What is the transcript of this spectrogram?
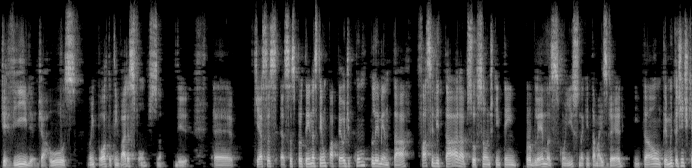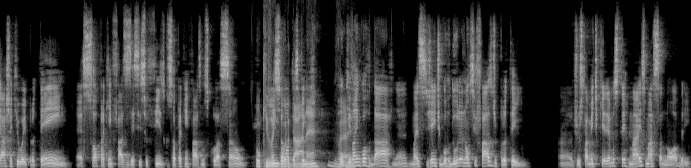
de ervilha, de arroz, não importa, tem várias fontes, né, de, é, que essas, essas proteínas têm um papel de complementar, facilitar a absorção de quem tem problemas com isso, né, quem está mais velho. Então, tem muita gente que acha que o whey protein é só para quem faz exercício físico, só para quem faz musculação. Ou que vai é engordar, é né? Ou que vai engordar, né? Mas, gente, gordura não se faz de proteína. Ah, justamente queremos ter mais massa nobre,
